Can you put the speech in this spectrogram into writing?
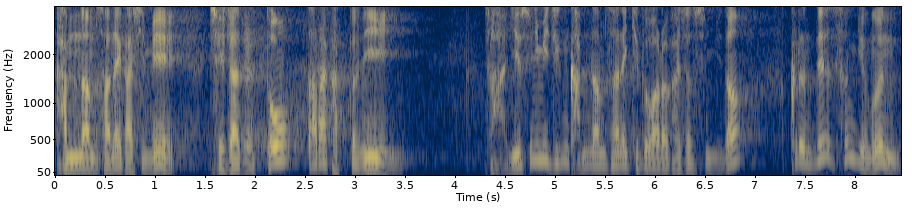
감남산에 가심에 제자들도 따라갔더니 자, 예수님이 지금 감남산에 기도하러 가셨습니다. 그런데 성경은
